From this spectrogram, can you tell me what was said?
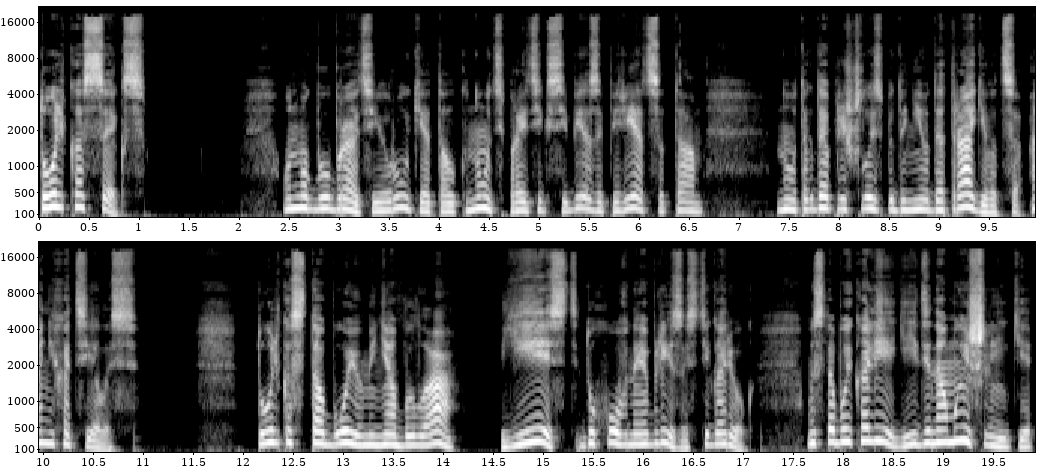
только секс». Он мог бы убрать ее руки, оттолкнуть, пройти к себе, запереться там, но тогда пришлось бы до нее дотрагиваться, а не хотелось. «Только с тобой у меня была, есть духовная близость, Игорек. Мы с тобой коллеги, единомышленники,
